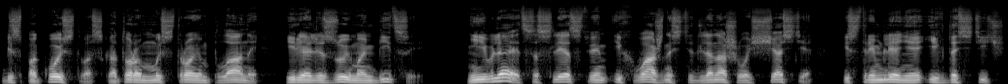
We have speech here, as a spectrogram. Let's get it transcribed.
Беспокойство, с которым мы строим планы и реализуем амбиции, не является следствием их важности для нашего счастья и стремления их достичь.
